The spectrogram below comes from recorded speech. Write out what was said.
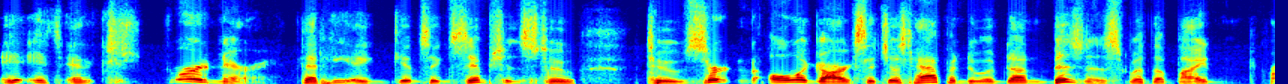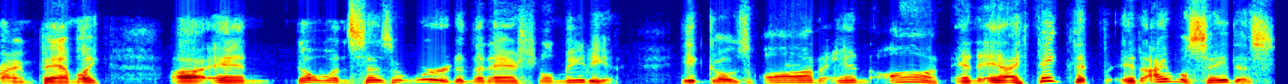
it's extraordinary that he gives exemptions to to certain oligarchs that just happen to have done business with the Biden crime family uh, and no one says a word in the national media. It goes on and on. And, and I think that, and I will say this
